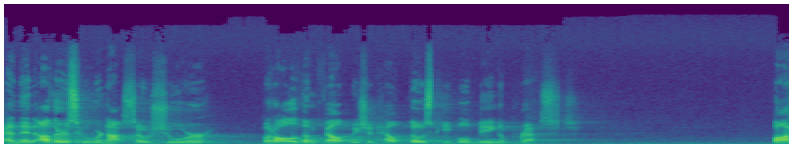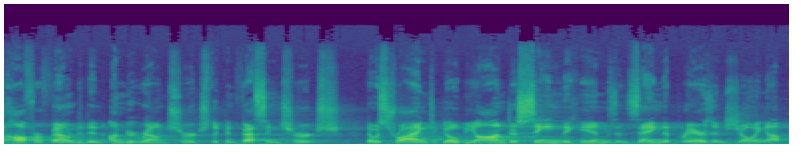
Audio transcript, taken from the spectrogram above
and then others who were not so sure, but all of them felt we should help those people being oppressed. Bonhoeffer founded an underground church, the Confessing Church, that was trying to go beyond just singing the hymns and saying the prayers and showing up,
